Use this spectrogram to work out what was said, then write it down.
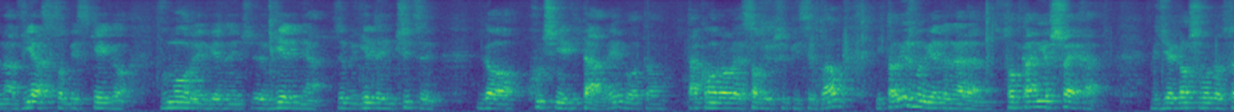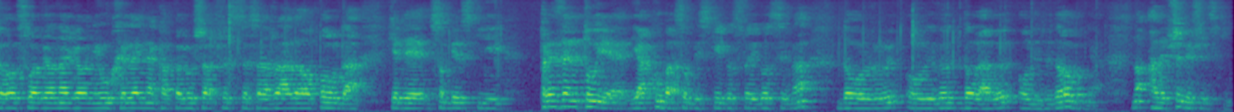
na wjazd Sobieskiego w mury Wiednia, żeby Wiedeńczycy go hucznie witali, bo to taką rolę sobie przypisywał i to już był jeden element. Spotkanie w Szwechach, gdzie doszło do tego sławionego nieuchylenia kapelusza przez cesarza Leopolda, kiedy Sobieski prezentuje Jakuba Sobieskiego, swojego syna, dołożyły oliwy, dolały oliwy do ognia. No ale przede wszystkim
